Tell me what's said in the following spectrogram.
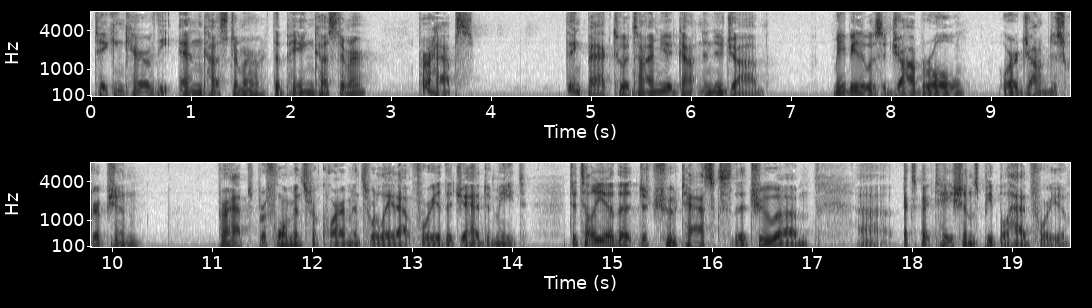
taking care of the end customer, the paying customer? Perhaps. Think back to a time you had gotten a new job. Maybe there was a job role or a job description. Perhaps performance requirements were laid out for you that you had to meet to tell you the, the true tasks, the true um, uh, expectations people had for you.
